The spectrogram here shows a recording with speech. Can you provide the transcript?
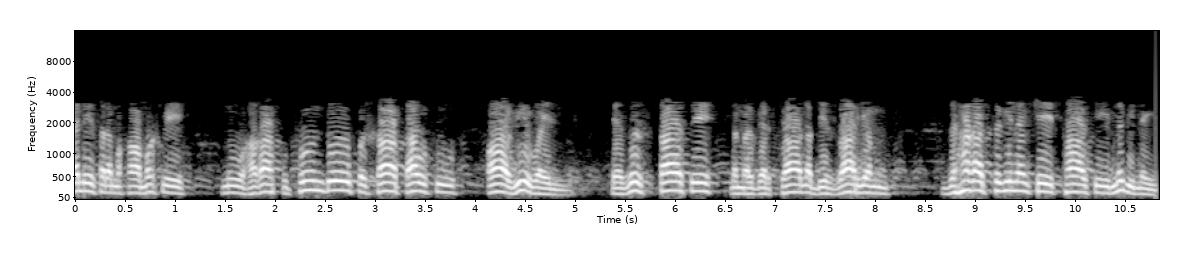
ډلې سره مخامخ شوې نو هغه په پوندو په شا تاو شو او وی ویل چې زه ستاسو د ملګرتیا نه بېزار یم زه هغه څه وینم چې تاسو نه وینئ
